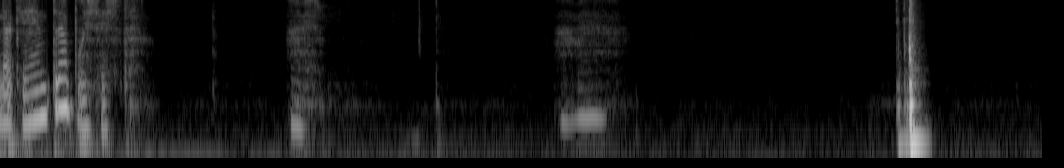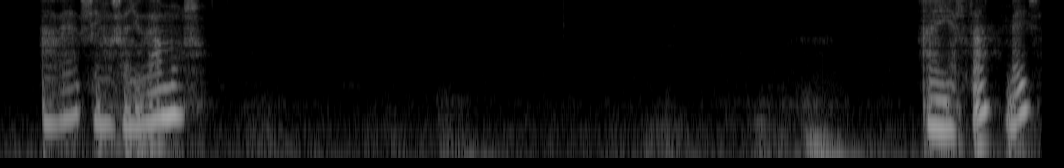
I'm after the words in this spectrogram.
la que entra, pues esta. A ver. A ver. A ver si nos ayudamos. Ahí está, ¿veis?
